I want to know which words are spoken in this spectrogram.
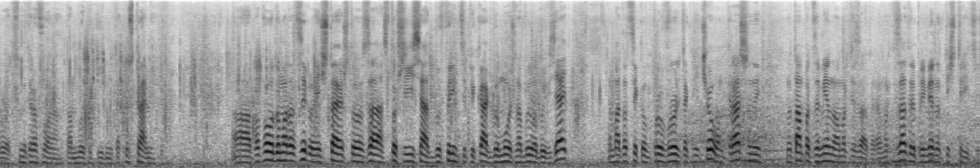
Вот, с микрофоном. Там будет какими-то кусками. А, по поводу мотоцикла, я считаю, что за 160 бы, в принципе, как бы можно было бы взять. Мотоцикл вроде так ничего, он крашеный, но там под замену амортизатора. Амортизаторы примерно 1030.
